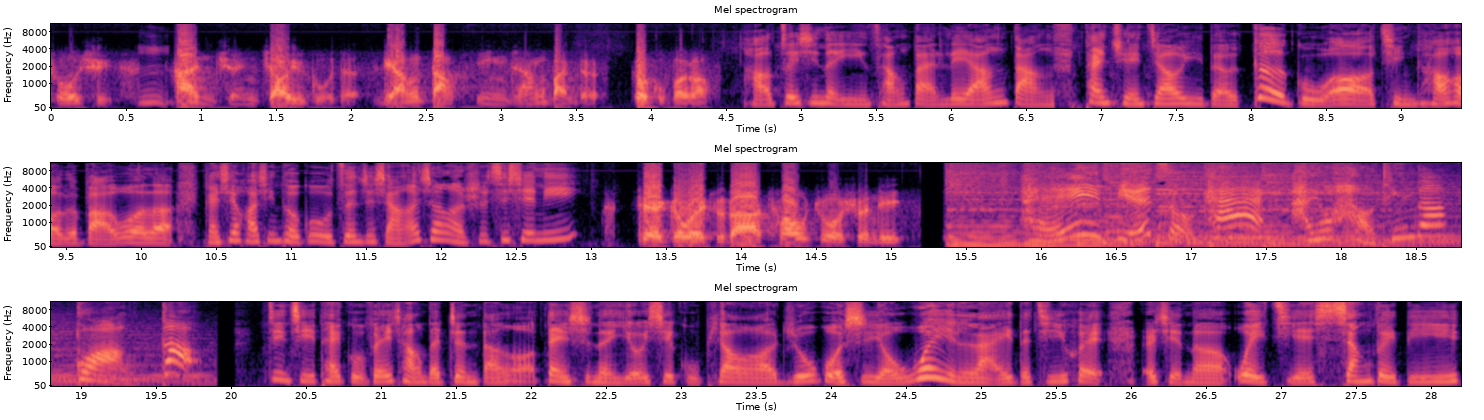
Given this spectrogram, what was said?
索取嗯，碳权交易股的两档隐藏版的个股报告。好，最新的隐藏版两档碳权交易的个股哦，请好好的把握了。感谢华兴投顾曾志祥阿张老师，谢谢你。谢谢各位，祝大家操作顺利。嘿，别走开，还有好听的广告。近期台股非常的震荡哦，但是呢，有一些股票哦，如果是有未来的机会，而且呢位阶相对低，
